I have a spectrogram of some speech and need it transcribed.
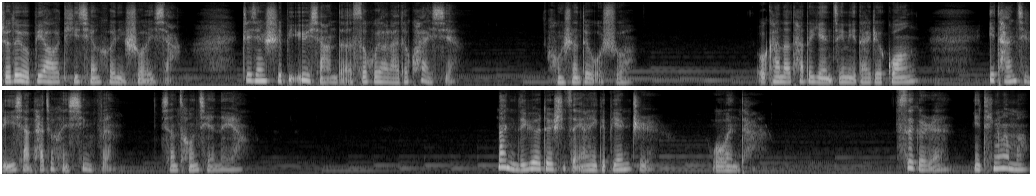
觉得有必要提前和你说一下，这件事比预想的似乎要来得快些。洪生对我说：“我看到他的眼睛里带着光，一谈起理想他就很兴奋，像从前那样。”那你的乐队是怎样一个编制？我问他。四个人，你听了吗？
